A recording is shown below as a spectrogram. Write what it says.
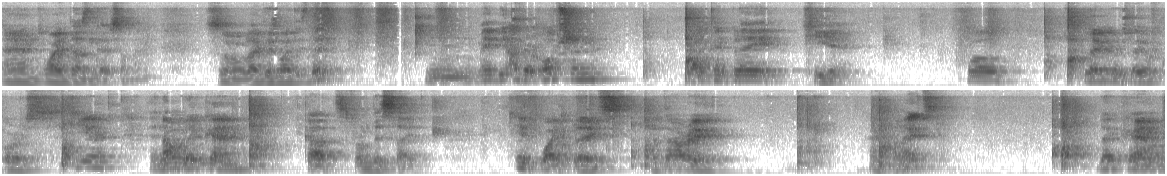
and white doesn't have so many. So like this white is dead. Mm, maybe other option, white can play here. Well, black will play of course here. And now black can cut from this side. If white plays Atari and connects, black can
